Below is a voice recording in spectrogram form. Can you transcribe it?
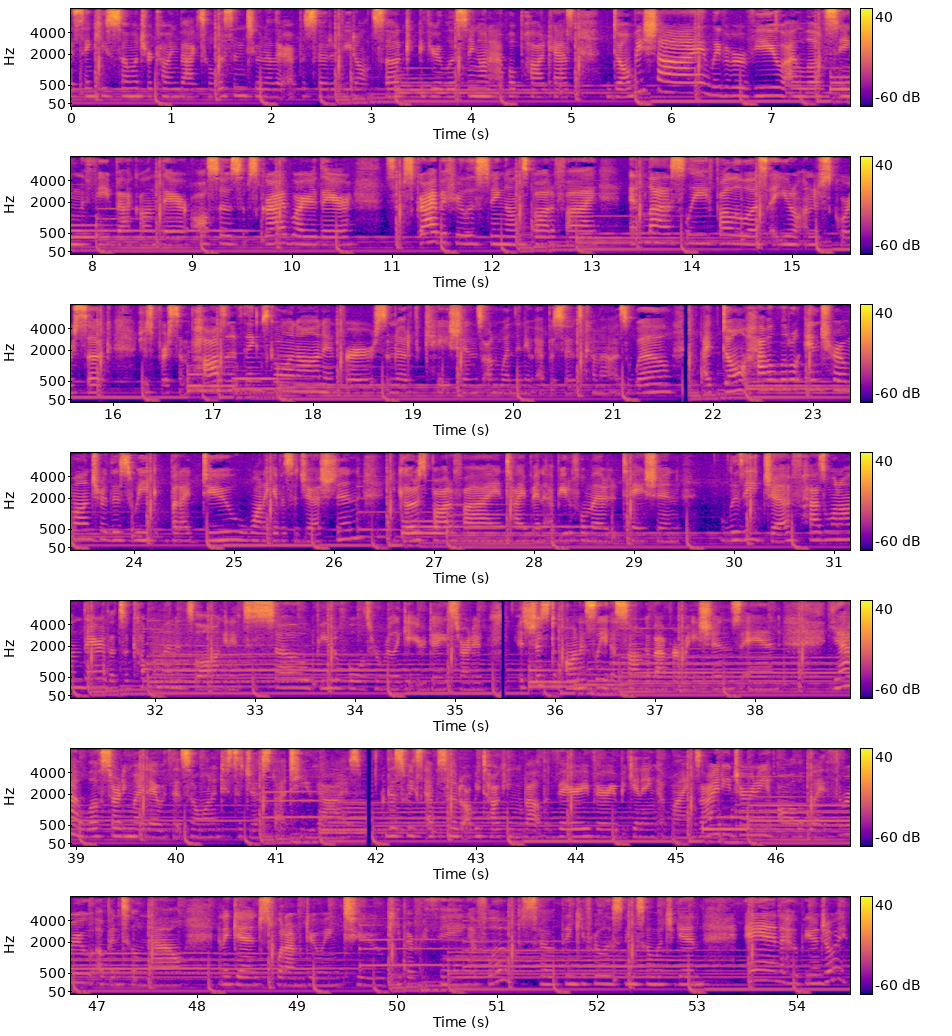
guys. Thank you so much for coming back to listen to another episode of You Don't Suck. If you're listening on Apple Podcasts, don't be shy. Leave a review. I love seeing the feedback on there. Also, subscribe while you're there. Subscribe if you're listening on Spotify. And lastly, follow us at You Don't underscore Suck just for some positive things going on and for some notifications on when the new episodes come out as well. I don't have a little intro mantra this week, but I do want to give a suggestion. Go to Spotify and type in a beautiful meditation. Lizzie Jeff has one on there that's a couple minutes long and it's so beautiful to really get your day started. It's just honestly a song of affirmations and yeah, I love starting my day with it, so I wanted to suggest that to you guys. This week's episode, I'll be talking about the very, very beginning of my anxiety journey all the way through up until now and again, just what I'm doing to keep everything afloat. So, thank you for listening so much again, and I hope you enjoy.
